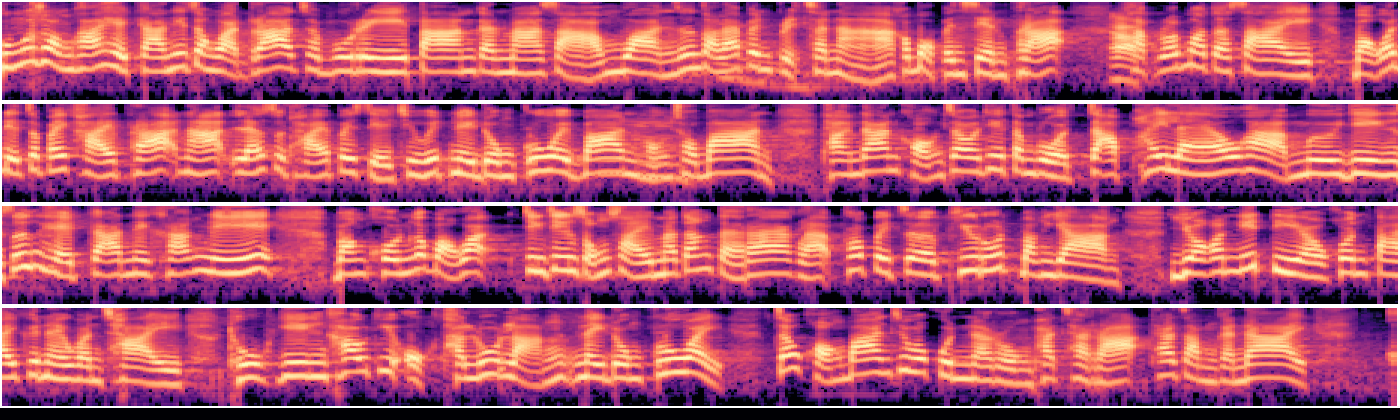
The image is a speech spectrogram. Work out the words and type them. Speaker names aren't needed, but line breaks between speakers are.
คุณผู้ชมคะ เหตุการณ์ที่จังหวัดราชบุรีตามกันมา 3 วัน ซึ่งตอนแรกเป็นปริศนาเขาบอกเป็นเซียนพระ
ครับ
ขับรถมอเตอร์ไซค์บอกว่าเดี๋ยวจะไปขายพระนะ แล้วสุดท้ายไปเสียชีวิตในดงกล้วยบ้านของชาวบ้าน ทางด้านของเจ้าหน้าที่ตำรวจจับให้แล้วค่ะ มือยิง ซึ่งเหตุการณ์ในครั้งนี้ บางคนก็บอกว่าจริง ๆ สงสัยมาตั้งแต่แรกแล้ว เพราะไปเจอพิรุธบางอย่าง ย้อนนิดเดียวคนตายคือในายวันชัย ถูกยิงเข้าที่อกทะลุหลังในดงกล้วย เจ้าของบ้านชื่อว่าคุณนรงค์พัชระถ้าจำกันได้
